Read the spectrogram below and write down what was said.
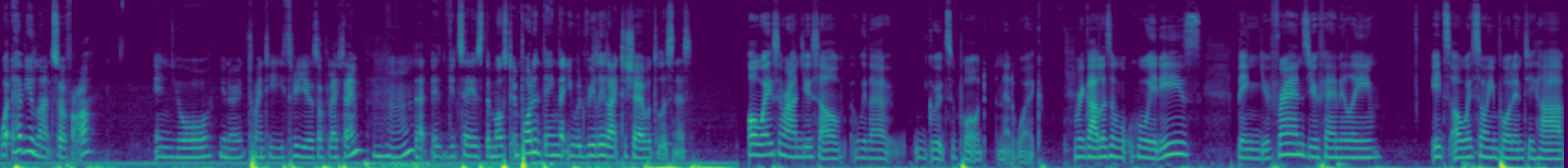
what have you learned so far in your you know 23 years of lifetime Mm-hmm. that is, you'd say is the most important thing that you would really like to share with the listeners? Always surround yourself with a good support network, regardless of who it is, being your friends, your family. It's always so important to have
